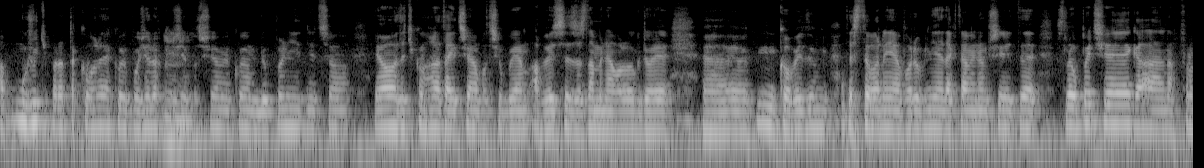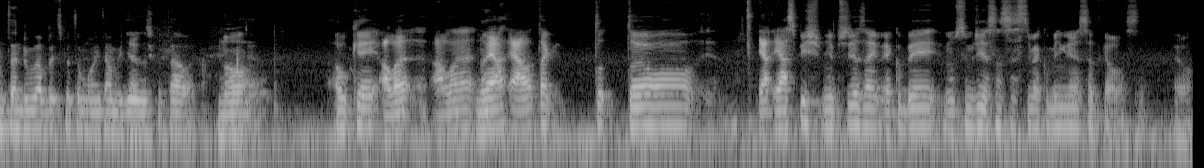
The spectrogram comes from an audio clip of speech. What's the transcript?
a můžu ti podat takovéhle jako požadavky, mm. že mhm. potřebujeme jako jenom doplnit něco. Jo, teď tady třeba potřebujeme, aby se zaznamenávalo, kdo je uh, covid testovaný a podobně, tak tam jenom přijete sloupeček a na frontendu, aby jsme to mohli tam vidět a zaškrtávat. No, OK, ale, ale, no já, já tak to, to já, já spíš, mě přijde zajímavé, jakoby, musím říct, že jsem se s tím jakoby nikdy nesetkal vlastně, jo.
